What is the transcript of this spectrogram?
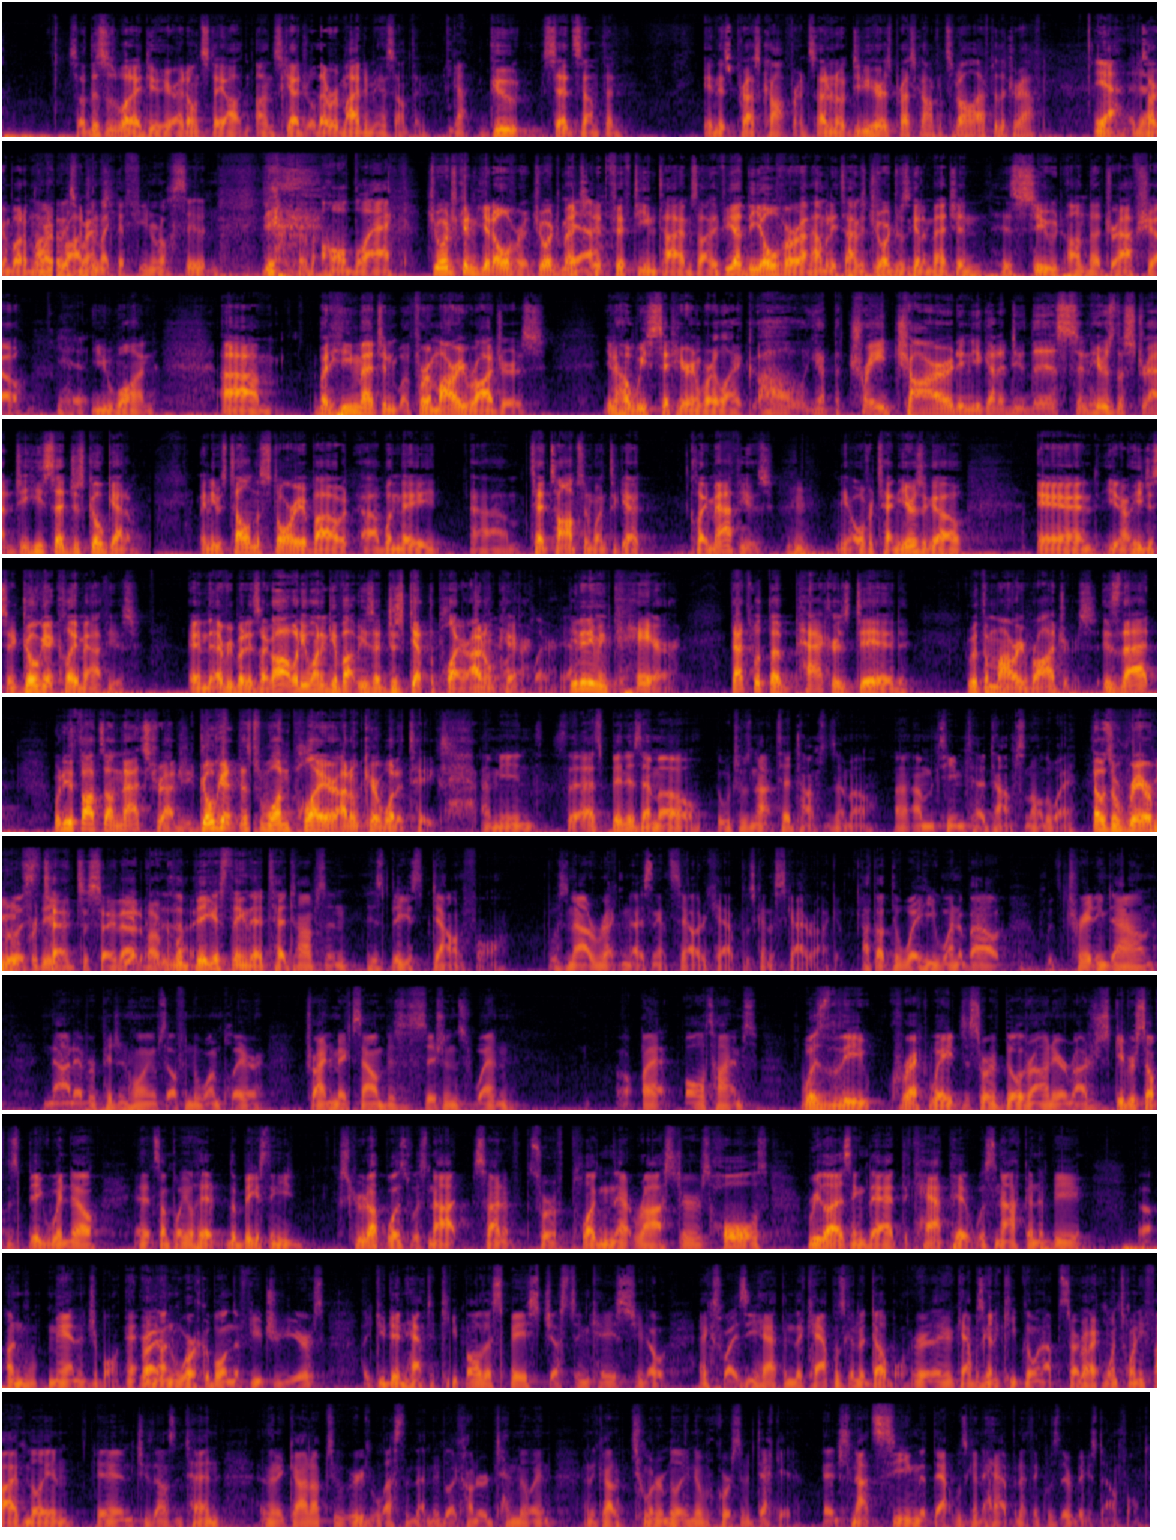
So this is what I do here. I don't stay on, on schedule. That reminded me of something. Okay. Goot said something in his press conference. I don't know. Did you hear his press conference at all after the draft? Yeah, I did. Talking about Amari he's wearing like the funeral suit, all black. George couldn't get over it. George mentioned Yeah. it 15 times. On, if you had the over on how many times George was going to mention his suit on the draft show, You you won. Um, but he mentioned for Amari Rodgers, you know how we sit here and we're like, oh, you have the trade chart and you got to do this and here's the strategy. He said, just go get him. And he was telling the story about uh, when they um, Ted Thompson went to get Clay Matthews, Mm-hmm. you know, over 10 years ago. And, you know, he just said, go get Clay Matthews. And everybody's like, oh, what do you want to give up? He said, just get the player. I don't care. player, yeah. He didn't even care. That's what the Packers did with Amari Rodgers. Is that what are your thoughts on that strategy? Go get this one player. I don't care what it takes. I mean, so that's been his mo, which was not Ted Thompson's mo. Uh, I'm a team Ted Thompson all the way. That was a rare He move was for the- Ted to say that Yeah, about Clay. the biggest thing that Ted Thompson, his biggest downfall, was not recognizing that salary cap was going to skyrocket. I thought the way he went about with trading down, not ever pigeonholing himself into one player, trying to make sound business decisions when uh, at all times was the correct way to sort of build around Aaron Rodgers. Just give yourself this big window, and at some point you'll hit. The biggest thing he screwed up was was not sort of sort of plugging that roster's holes, realizing that the cap hit was not going to be Uh, unmanageable and, Right. unworkable in the future years. Like you didn't have to keep all this space just in case you know X Y Z happened. The cap was going to double, or the cap was going to keep going up. It started Right. like 125 million in 2010, and then it got up to, or even less than that, maybe like 110 million, and it got up to 200 million over the course of a decade. And just not seeing that that was going to happen, I think, was their biggest downfall.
